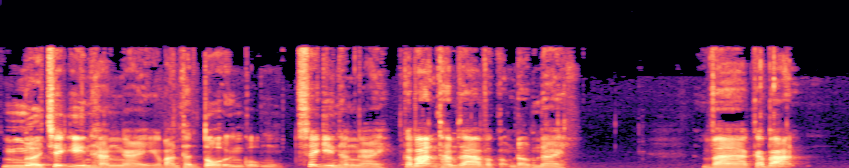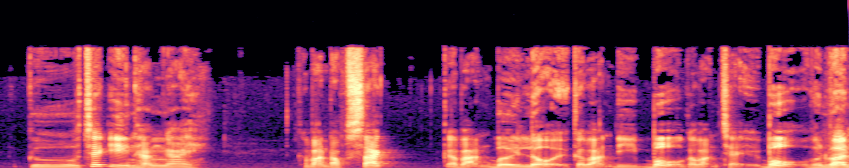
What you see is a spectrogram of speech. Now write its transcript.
Người check in hàng ngày bản thân tôi cũng check in hàng ngày. Các bạn tham gia vào cộng đồng này. Và các bạn cứ check in hàng ngày. Các bạn đọc sách, các bạn bơi lội, các bạn đi bộ, các bạn chạy bộ, vân vân.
